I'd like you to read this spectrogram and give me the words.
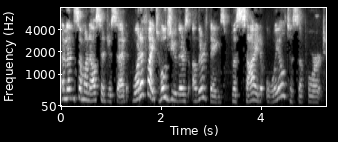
And then someone else had just said, "What if I told you there's other things beside oil to support?"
